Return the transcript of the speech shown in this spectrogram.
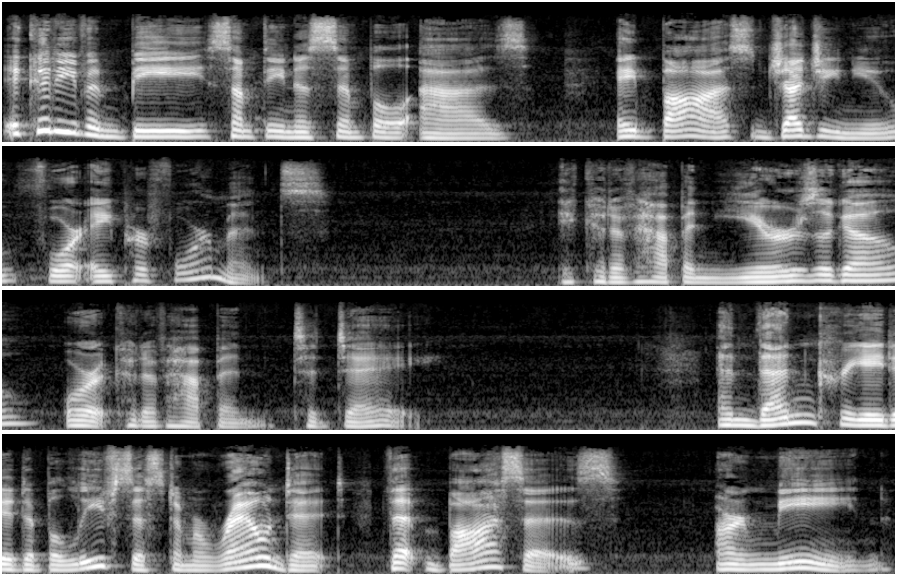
It could even be something as simple as a boss judging you for a performance. It could have happened years ago, or it could have happened today. And then created a belief system around it that bosses are mean,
